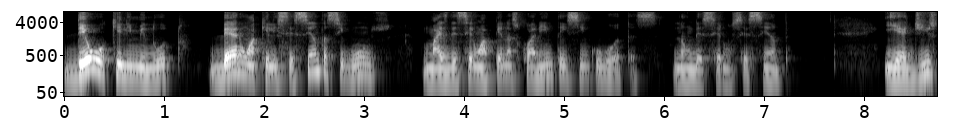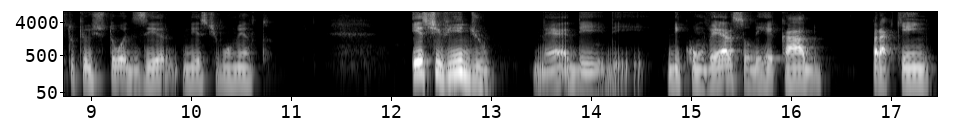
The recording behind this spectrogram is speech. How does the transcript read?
deu aquele minuto, deram aqueles 60 segundos mas desceram apenas 45 gotas, não desceram 60. E é disto que eu estou a dizer neste momento. Este vídeo né, de, de, de conversa ou de recado para quem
